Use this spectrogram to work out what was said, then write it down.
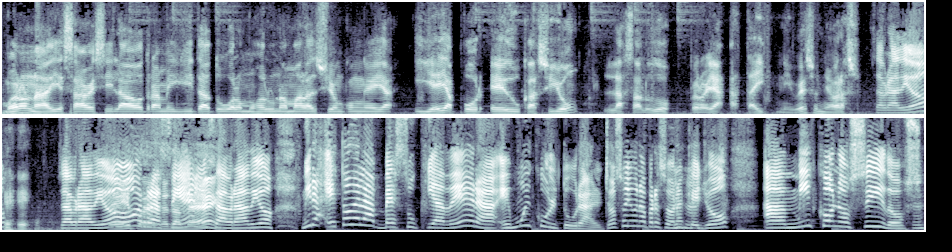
Bueno, nadie sabe si la otra amiguita tuvo a lo mejor una mala acción con ella y ella por educación la saludó. Pero ya, hasta ahí, ni besos ni abrazos. ¿Sabrá Dios? Sabrá Dios, Sí, Raciel, sabrá Dios. Mira, esto de la besuqueadera es muy cultural. Yo soy una persona que yo a mis conocidos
